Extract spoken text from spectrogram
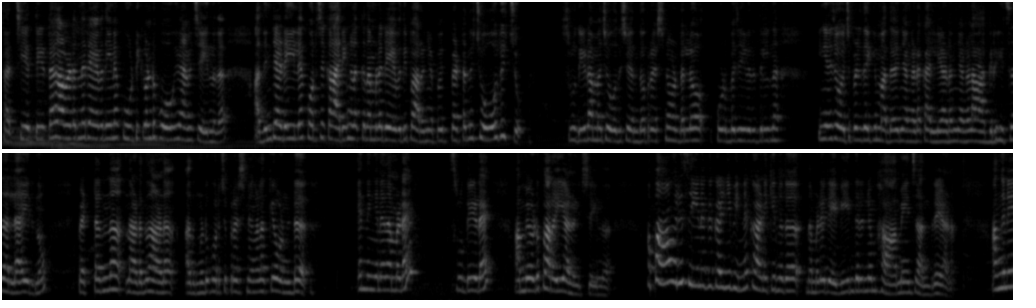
സച്ചി എത്തിയിട്ട് അവിടെ നിന്ന് രേവതിനെ കൂട്ടിക്കൊണ്ട് പോവുകയാണ് ചെയ്യുന്നത്. അതിന്റെ ഇടയിൽ കുറച്ച് കാര്യങ്ങളൊക്കെ നമ്മുടെ രേവതി പറഞ്ഞു. അപ്പോൾ പെട്ടെന്ന് ചോദിച്ചു. ശ്രുതിയുടെ അമ്മ ചോദിച്ചു എന്തോ പ്രശ്നമുണ്ടല്ലോ? കുടുംബജീവിതത്തിൽ നിന്ന് ഇങ്ങനെ ചോദിച്ചപ്പോഴത്തേക്കും അത് ഞങ്ങളുടെ കല്യാണം ഞങ്ങൾ ആഗ്രഹിച്ചതല്ലായിരുന്നു. പെട്ടെന്ന് നടന്നതാണ്. അതുകൊണ്ട് കുറച്ച് പ്രശ്നങ്ങളൊക്കെ ഉണ്ട്. എന്നിങ്ങനെ നമ്മുടെ ശ്രുതിയുടെ അമ്മയോട് പറയുകയാണ് ചെയ്യുന്നത്. അപ്പോൾ ആ ഒരു സീനൊക്കെ കഴിഞ്ഞ് പിന്നെ കാണിക്കുന്നത് നമ്മുടെ രവീന്ദ്രനും ഹാമയും ചന്ദ്രയാണ്. അങ്ങനെ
